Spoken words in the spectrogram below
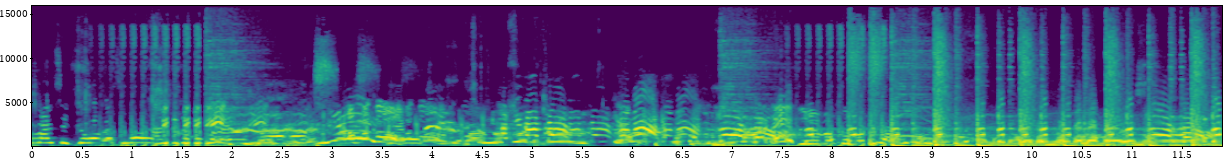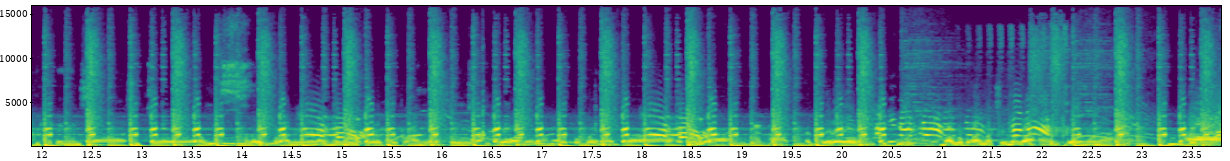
man si Jowa kasi mo. Ang magandang nga pala ano, dito tingin sa sitio Awis. Marami po kami na naglilito po po kami. So, saan po ang. Pero, bago po kayo magsimula, ang share muna. Ah,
